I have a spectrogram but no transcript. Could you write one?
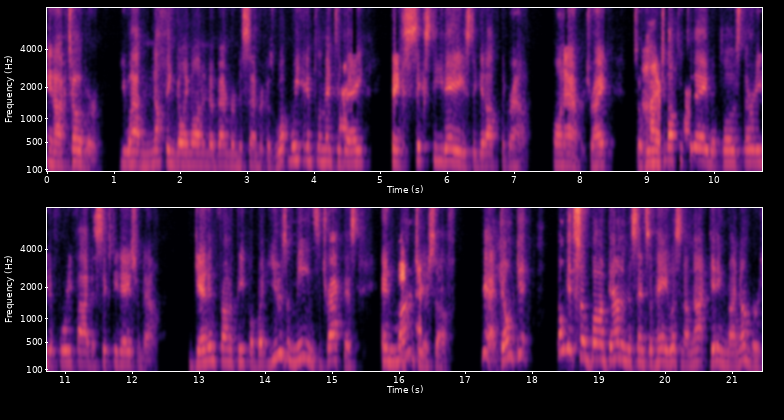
in October, you will have nothing going on in November and December because what we implement today takes 60 days to get off the ground on average, right? So who you talk to today will close 30 to 45 to 60 days from now. Get in front of people, but use a means to track this and monitor yourself. Yeah, don't get don't get so bogged down in the sense of, hey, listen, I'm not getting my numbers,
